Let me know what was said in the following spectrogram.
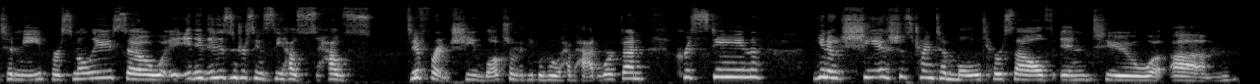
to me personally. So it, it is interesting to see how, how different she looks from the people who have had work done. Christine, you know, she is just trying to mold herself into, um,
